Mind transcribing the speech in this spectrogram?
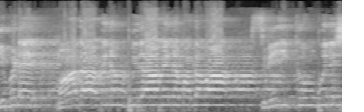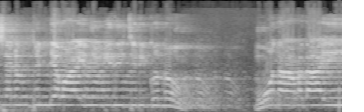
ഇവിടെ മാതാവിനും പിതാവിനും അഥവാ സ്ത്രീക്കും പുരുഷനും തുല്യമായി നിവേദിച്ചിരിക്കുന്നു മൂന്നാമതായി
